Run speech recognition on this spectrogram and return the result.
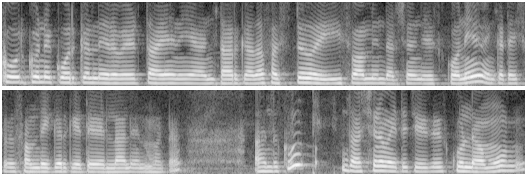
కోరుకునే కోరికలు నెరవేరుతాయని అంటారు కదా. ఫస్ట్ ఈ స్వామిని దర్శనం చేసుకొని వెంకటేశ్వర స్వామి దగ్గరికి అయితే వెళ్ళాలి అనమాట అందుకు దర్శనం అయితే చేసేసుకున్నాము.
